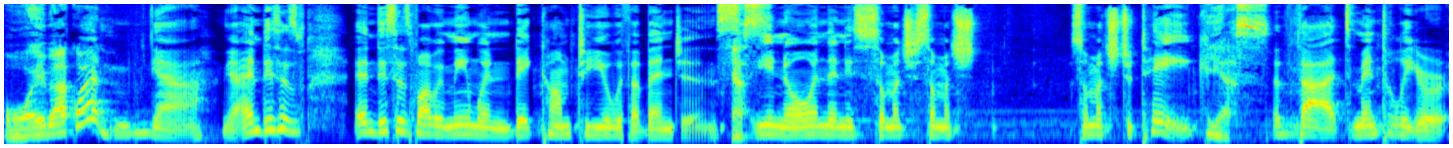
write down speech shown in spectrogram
way back when. Yeah, yeah, and this is and this is what we mean when they come to you with a vengeance. Yes. you know, and then it's so much, so much so much to take Yes. that mentally you're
